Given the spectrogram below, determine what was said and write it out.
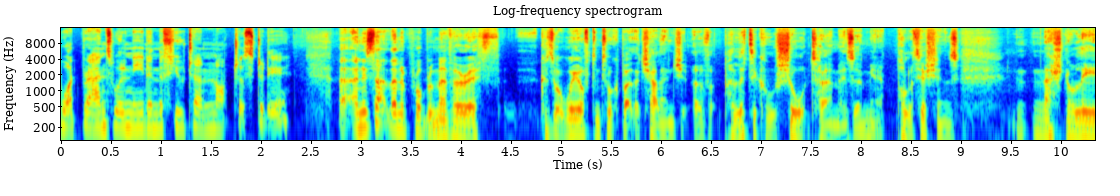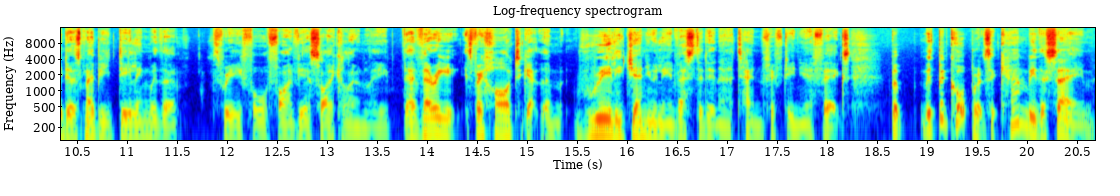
what brands will need in the future, not just today. And is that then a problem ever if because we often talk about the challenge of political short-termism. You know, politicians, national leaders, maybe dealing with a three, four, five year cycle only. They're very. It's very hard to get them really genuinely invested in a 10, 15 year fix. But with big corporates, it can be the same.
